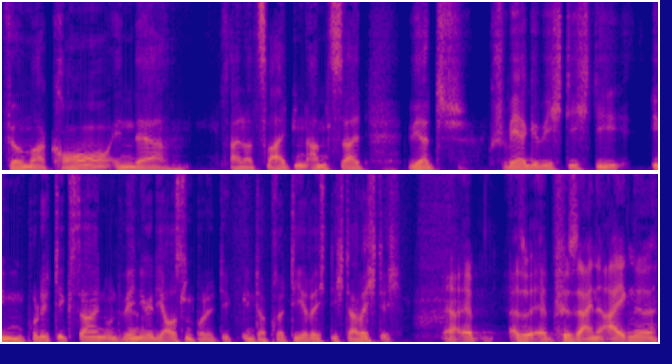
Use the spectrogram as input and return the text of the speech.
für Macron in der seiner zweiten Amtszeit wird schwergewichtig die Innenpolitik sein und weniger die Außenpolitik. Interpretiere ich dich da richtig? Ja, also für seine eigene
